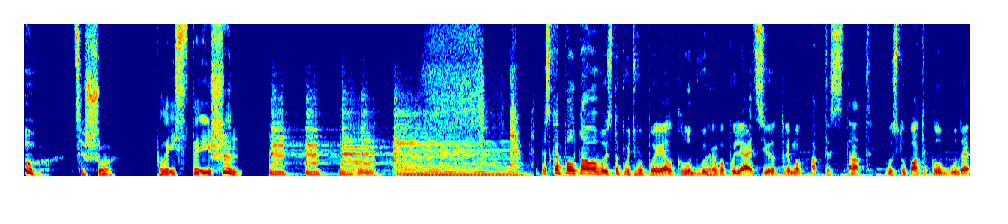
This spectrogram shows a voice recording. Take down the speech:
Ух, це що? PlayStation? СК Полтава виступить в УПЛ. Клуб виграв апеляцію, отримав атестат. Виступати клуб буде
